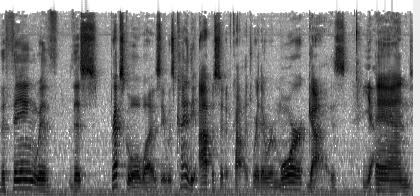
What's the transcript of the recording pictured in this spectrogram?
the thing with this prep school was it was kind of the opposite of college where there were more guys Yeah. and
